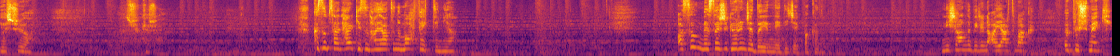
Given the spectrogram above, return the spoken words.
Yaşıyor. Şükür. Kızım sen herkesin hayatını mahvettin ya. Asıl mesajı görünce dayın ne diyecek bakalım. Nişanlı birini ayartmak, öpüşmek.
